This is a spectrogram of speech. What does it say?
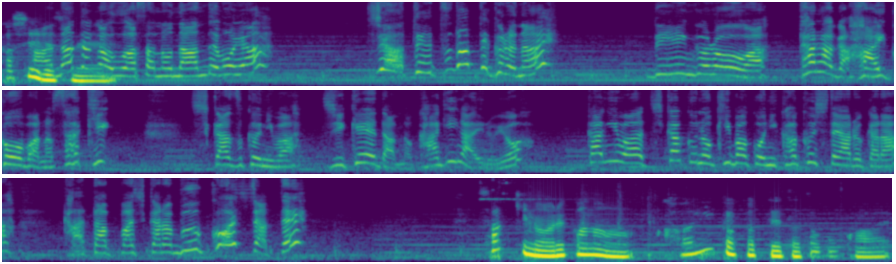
かしいですねあなた。が噂の何でもや？じゃあ手伝ってくれない？ディーングローはタラが廃工場の先。近づくには自警団の鍵がいるよ。鍵は近くの木箱に隠してあるから片っ端からぶっ壊しちゃって。さっきのあれかな？鍵かかってたとこかい。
